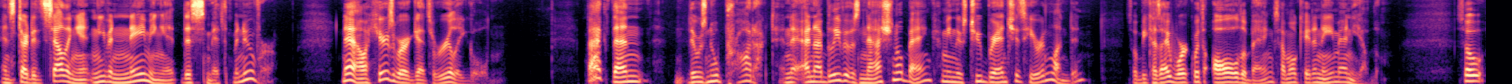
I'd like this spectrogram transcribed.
and started selling it and even naming it the Smith maneuver. Now, here's where it gets really golden. Back then, there was no product. And, and I believe it was National Bank. I mean, there's two branches here in London. So because I work with all the banks, I'm okay to name any of them. So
